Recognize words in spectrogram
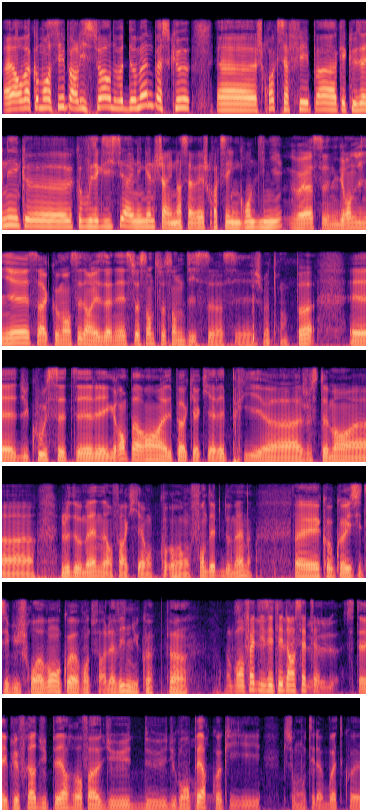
Alors on va commencer par l'histoire de votre domaine parce que euh, je crois que ça fait pas quelques années que, que vous existez à Heiligenstein. hein. Ça je crois que c'est une grande lignée. Ouais, c'est une grande lignée, ça a commencé dans les années 60-70 euh, si je me trompe pas. Et du coup, c'était les grands-parents à l'époque qui avaient pris euh, justement euh, le domaine, enfin qui ont, ont fondé le domaine. Enfin, comme quoi ils étaient bûcherons avant, quoi, avant de faire la vigne, quoi. Enfin, Donc en fait, ils étaient dans cette. le- C'était avec le frère du père, enfin du, du, du grand-père, quoi, qui, qui sont montés la boîte, quoi.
